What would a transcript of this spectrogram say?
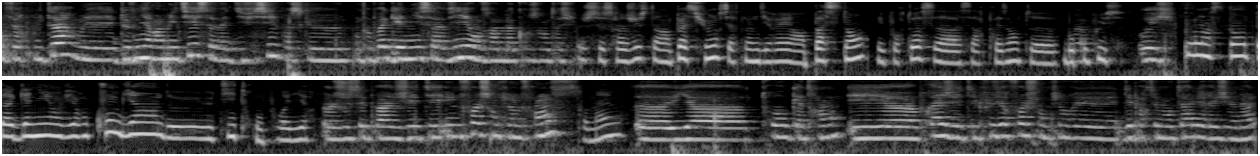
en faire plus tard, mais devenir un métier, ça va être difficile parce que on peut pas gagner sa vie en faisant de la concentration. Ce sera juste un passion, certains diraient un passe-temps, mais pour toi, ça, ça représente euh, beaucoup Ouais. plus. Oui, Pour l'instant, tu as gagné environ combien de titres, on pourrait dire? Euh, je sais pas, j'ai été une fois champion de France. Quand même. euh, il y a 3 ou 4 ans. Et euh, après, j'ai été plusieurs fois champion départemental et régional.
